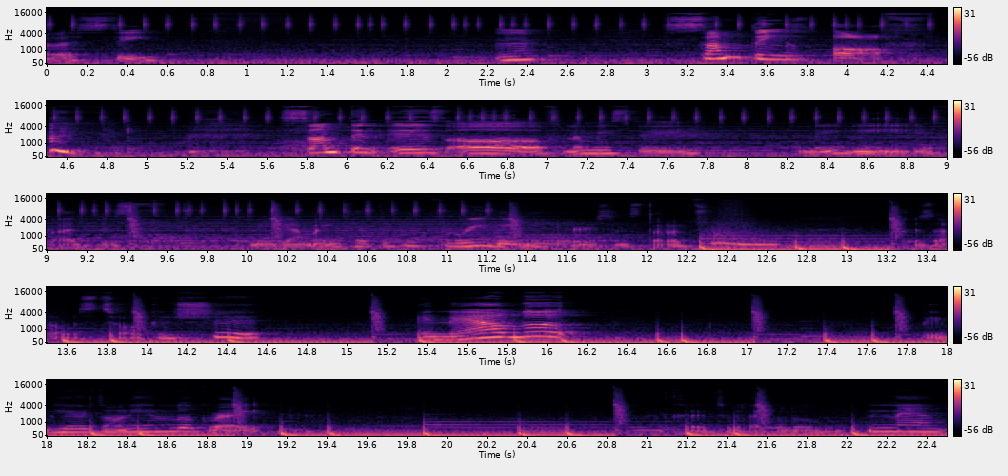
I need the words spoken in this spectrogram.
let's see. Mm, something's off. Something is off. Let me see. Maybe if I just, maybe I might have to do three baby hairs instead of two. Because I was talking shit. And now look. Baby hairs don't even look right. No,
